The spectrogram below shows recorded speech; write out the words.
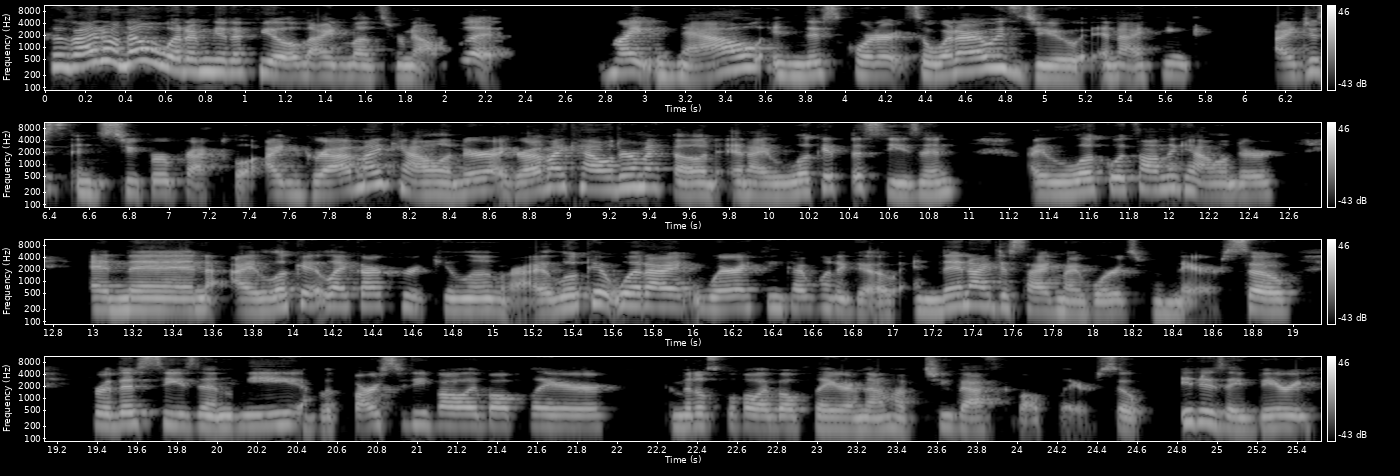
because I don't know what I'm going to feel nine months from now. But right now in this quarter, so what I always do, and I think I just am super practical. I grab my calendar, I grab my calendar on my phone, and I look at the season. I look what's on the calendar, and then I look at like our curriculum, or I look at what I where I think I want to go, and then I decide my words from there. So for this season, we have a varsity volleyball player, a middle school volleyball player, and then I'll have two basketball players. So it is a very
